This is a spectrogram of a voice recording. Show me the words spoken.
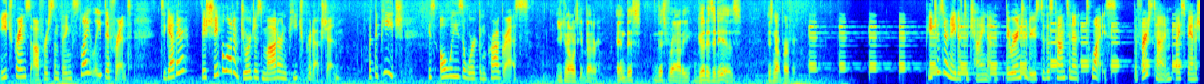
Each prince offers something slightly different. Together, they shape a lot of Georgia's modern peach production. But the peach is always a work in progress. You can always get better. And this this variety, good as it is, is not perfect. Peaches are native to China. They were introduced to this continent twice. The first time by Spanish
